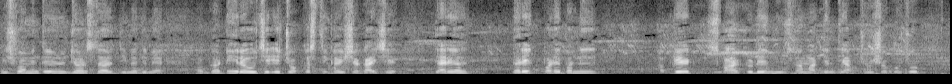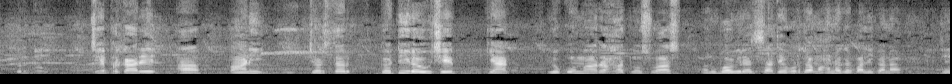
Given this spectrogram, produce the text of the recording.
વિશ્વમંત્રીનું જળસ્તર ધીમે ધીમે ઘટી રહ્યું છે. એ ચોક્કસથી કહી શકાય છે. ત્યારે દરેક પડે પરની અપડેટ સ્પાર્ક ટુડે ન્યૂઝના માધ્યમથી આપ જોઈ શકો છો. પરંતુ જે પ્રકારે આ પાણી જળસ્તર ઘટી રહ્યું છે, ક્યાંક લોકોમાં રાહતનો શ્વાસ અનુભવી રહ્યા સાથે વડોદરા મહાનગરપાલિકાના જે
